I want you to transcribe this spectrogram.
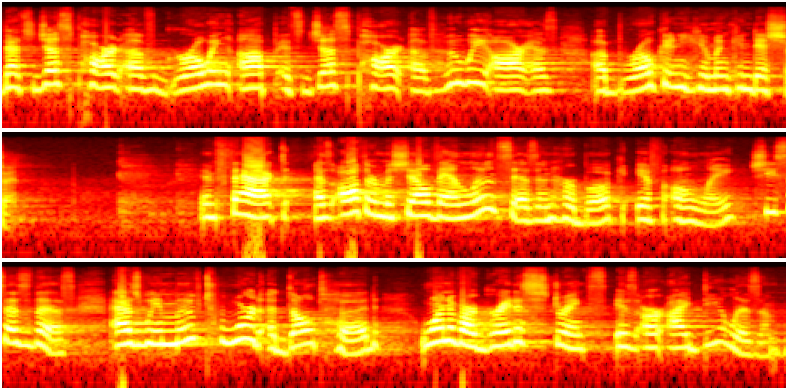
That's just part of growing up. It's just part of who we are as a broken human condition. In fact, as author Michelle Van Loon says in her book, If Only, she says this As we move toward adulthood, one of our greatest strengths is our idealism.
